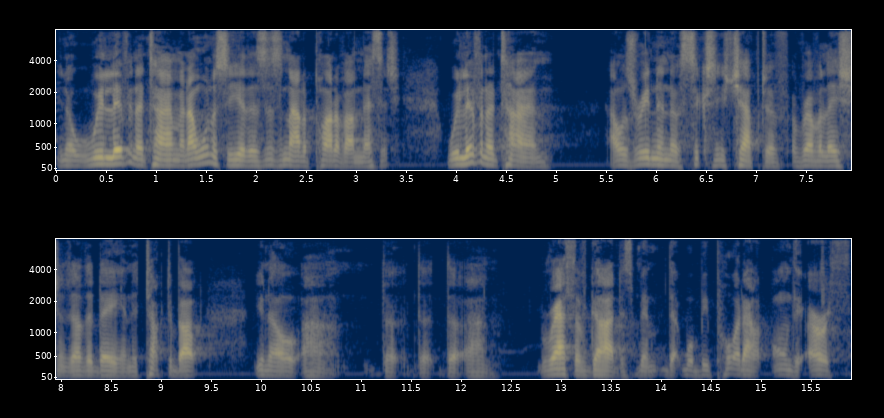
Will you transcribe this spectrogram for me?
You know, we live in a time, and I want us to hear this, this is not a part of our message. We live in a time, I was reading in the 16th chapter of, of Revelation the other day, and it talked about, you know, uh, the, the, the um, wrath of God that's been, that will be poured out on the earth.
